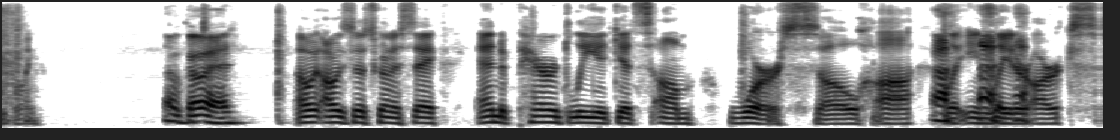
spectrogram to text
keep going. Oh, go ahead. I, w- I was just going to say, and apparently it gets um worse. So uh, in later arcs.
